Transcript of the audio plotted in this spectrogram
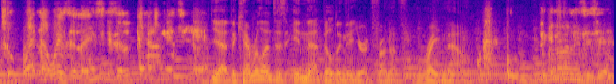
So right now, where's the lens? Is the camera lens here? Yeah, the camera lens is in that building that you're in front of right now. The camera lens is here.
